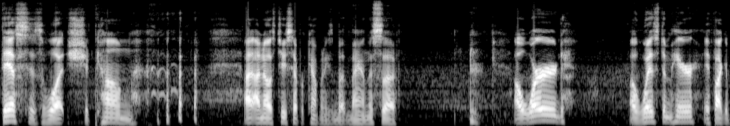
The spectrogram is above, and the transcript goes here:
This is what should come. I, I, know it's two separate companies, but man, this uh, a word of wisdom here, if I could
